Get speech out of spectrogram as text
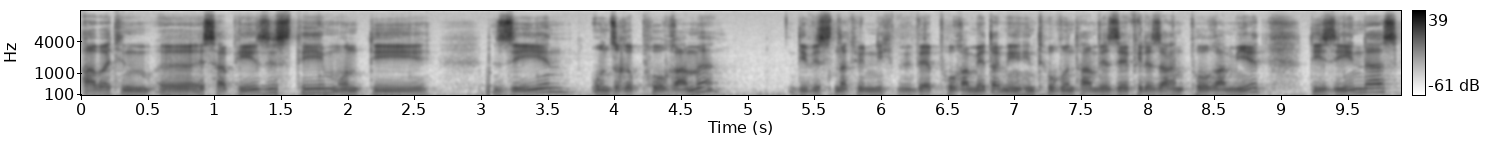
arbeiten im äh, SAP-System und die sehen unsere Programme. Die wissen natürlich nicht, wer programmiert hat. Im Hintergrund haben wir sehr viele Sachen programmiert. Die sehen das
